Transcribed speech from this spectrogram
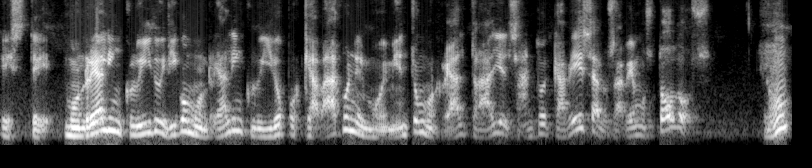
Este, Monreal incluido, y digo Monreal incluido porque abajo en el movimiento Monreal trae el santo de cabeza, lo sabemos todos, ¿no?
